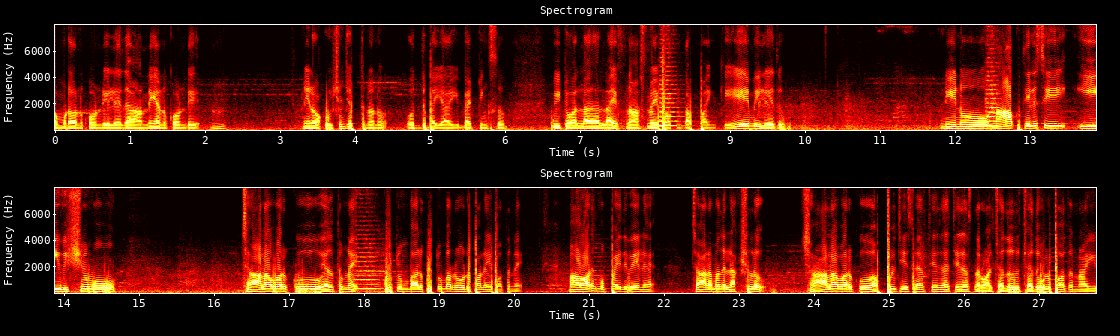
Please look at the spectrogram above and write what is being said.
తమ్ముడు అనుకోండి లేదా అన్నయ్య అనుకోండి నేను ఒక విషయం చెప్తున్నాను. వద్దు భయ్యా ఈ బెట్టింగ్స్ వీటి వల్ల లైఫ్ నాశనం అయిపోతుంది తప్ప ఇంకేమీ లేదు. నేను నాకు తెలిసి ఈ విషయము చాలా వరకు వెళ్తున్నాయి. కుటుంబాలు కుటుంబాలు రోడ్డు పాలు అయిపోతున్నాయి మా వాడికి ముప్పై ఐదు వేలే. చాలామంది లక్షలు చాలా వరకు అప్పులు చేసే చేసే చేసేస్తున్నారు. వాళ్ళు చదువు చదువులు పోతున్నాయి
